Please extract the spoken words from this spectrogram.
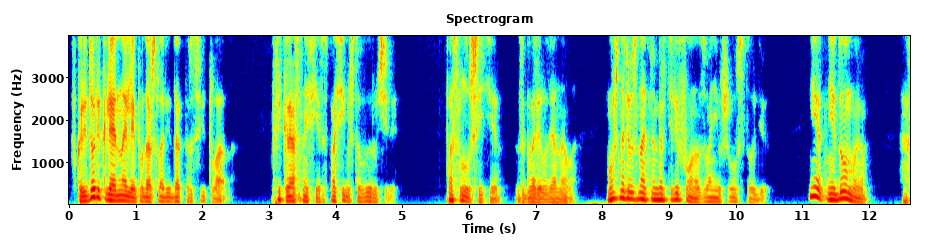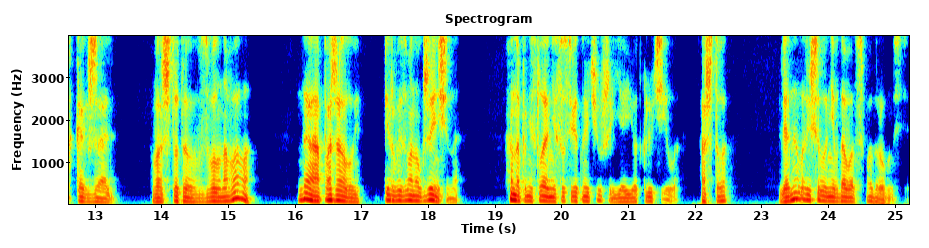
В коридоре к Леонелле подошла редактор Светлана. «Прекрасный эфир, спасибо, что выручили». «Послушайте», — заговорила Леонела, — «можно ли узнать номер телефона, звонившего в студию?» «Нет, не думаю». «Ах, как жаль. Вас что-то взволновало?» «Да, пожалуй. Первый звонок женщина. Она понесла несусветную чушь, и я ее отключила. А что? Леонела решила не вдаваться в подробности.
